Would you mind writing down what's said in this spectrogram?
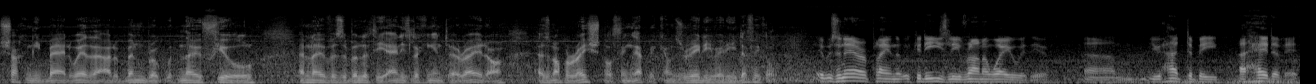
shockingly bad weather out of Binbrook with no fuel and no visibility, and he's looking into a radar. As an operational thing, that becomes really, really difficult. It was an aeroplane that we could easily run away with you. Um, you had to be ahead of it.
